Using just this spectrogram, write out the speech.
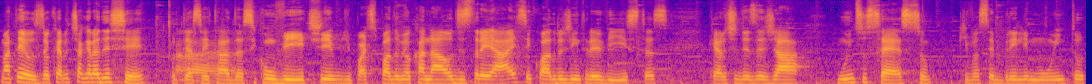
Matheus, eu quero te agradecer por ter Ah. aceitado esse convite, de participar do meu canal, de estrear esse quadro de entrevistas. Quero te desejar muito sucesso, que você brilhe muito,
